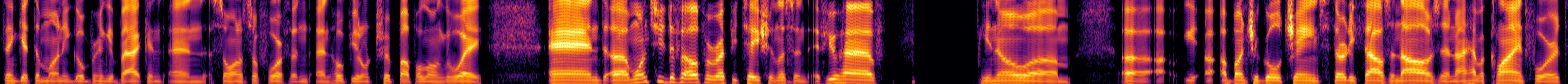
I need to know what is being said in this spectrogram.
then get the money, go bring it back, and and so on and so forth, and and hope you don't trip up along the way. And uh, once you develop a reputation, listen, if you have, you know. Um, uh, a bunch of gold chains, thirty thousand dollars, and I have a client for it.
